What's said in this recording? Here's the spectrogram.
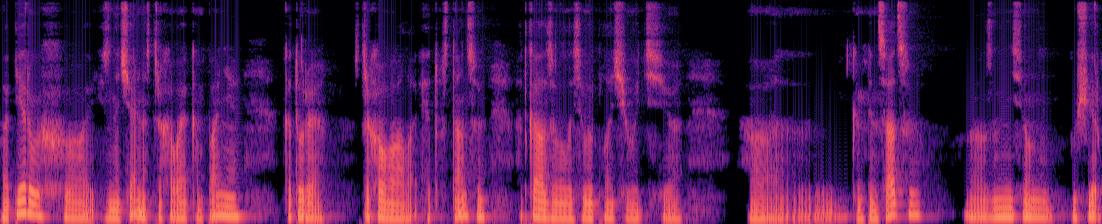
Во-первых, э, изначально страховая компания, которая страховала эту станцию, отказывалась выплачивать э, а, компенсацию э, за нанесенный ущерб.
